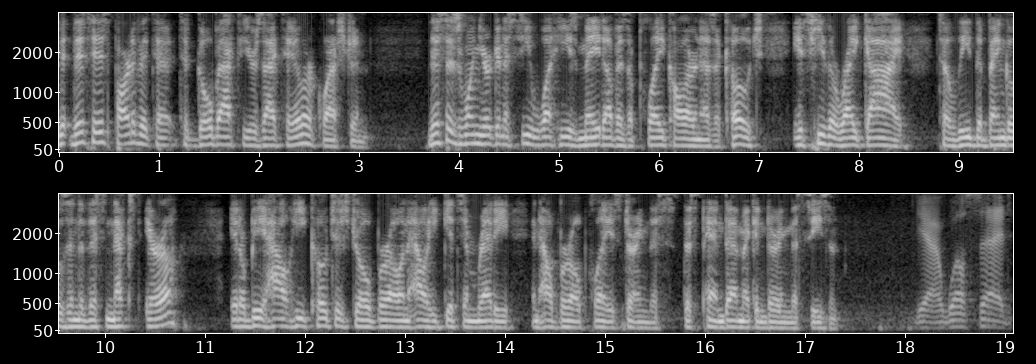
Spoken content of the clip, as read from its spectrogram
th- this is part of it to, to go back to your Zac Taylor question this is when you're going to see what he's made of as a play caller and as a coach. Is he the right guy to lead the Bengals into this next era? It'll be how he coaches Joe Burrow and how he gets him ready and how Burrow plays during this this pandemic and during this season. Yeah, well said.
